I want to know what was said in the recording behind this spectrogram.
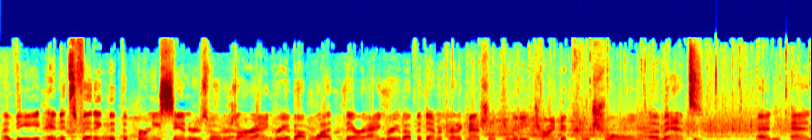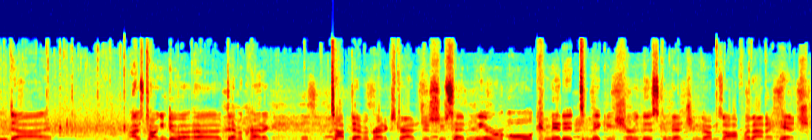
Uh, the, and it's fitting that the Bernie Sanders voters are angry about what? They're angry about the Democratic National Committee trying to control events. And, and uh, I was talking to a, a Democratic top Democratic strategist who said, we are all committed to making sure this convention comes off without a hitch.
